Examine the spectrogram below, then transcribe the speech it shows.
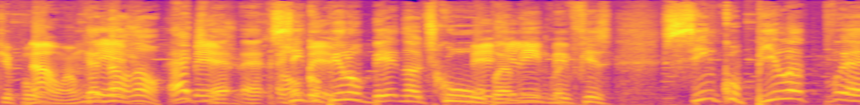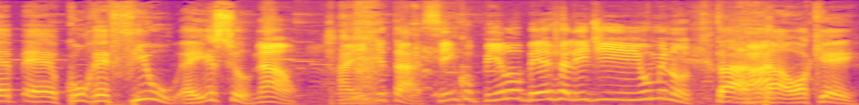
Tipo, Não, é um quer- beijo. Não, não. É É, beijo. é, É um cinco beijo. pila be... Não, desculpa. Beijo de me, me fiz. Cinco pila é, é, com refil, é isso? Não, aí que tá. Cinco pila o beijo ali de um minuto. Tá, tá, ok.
